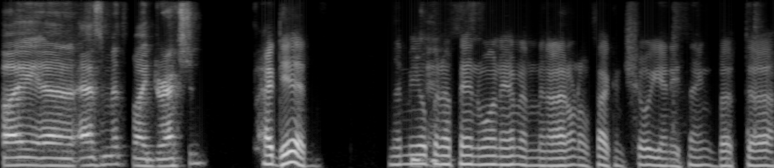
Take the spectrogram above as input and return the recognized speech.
by uh, azimuth by direction. I did. Let me okay. open up N1MM and I don't know if I can show you anything, but uh,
